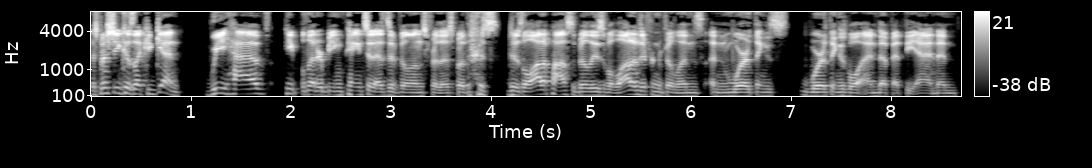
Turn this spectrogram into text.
especially because, like, again, we have people that are being painted as the villains for this, but there's there's a lot of possibilities of a lot of different villains and where things where things will end up at the end. And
